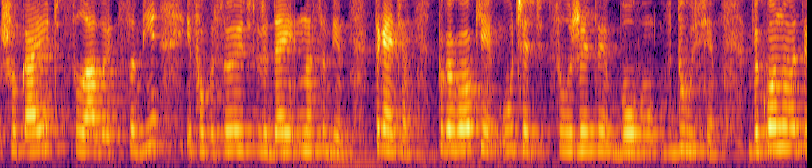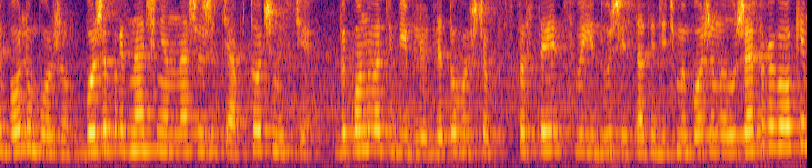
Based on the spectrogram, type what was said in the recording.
шукають слави собі і фокусують людей на собі. Третє, пророки учать служити Богу в дусі, виконувати волю Божу, Боже призначення на наше життя в точності, виконувати Біблію для того, щоб спасти свої душі і стати дітьми Божими. Лжепророки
